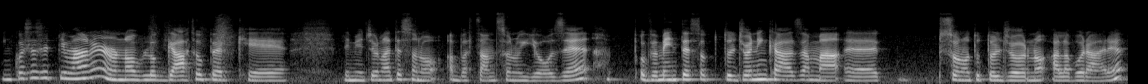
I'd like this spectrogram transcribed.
In queste settimane non ho vloggato perché le mie giornate sono abbastanza noiose. Ovviamente sto tutto il giorno in casa ma eh, sono tutto il giorno a lavorare.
